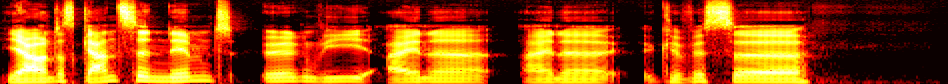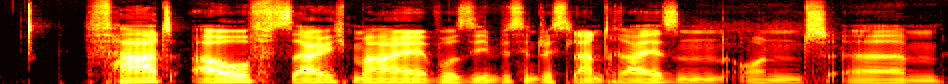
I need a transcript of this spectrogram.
ja, und das Ganze nimmt irgendwie eine, eine gewisse Fahrt auf, sage ich mal, wo sie ein bisschen durchs Land reisen und ähm,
